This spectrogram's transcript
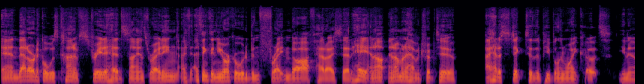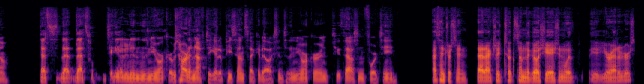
And that article was kind of straight ahead science writing. I, th- I think the New Yorker would have been frightened off had I said, hey, and, I'll, and I'm going to have a trip too. I had to stick to the people in white coats, you know. That's that. That's to get it in the New Yorker. It was hard enough to get a piece on psychedelics into the New Yorker in 2014. That's interesting. That actually took some negotiation with your editors.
